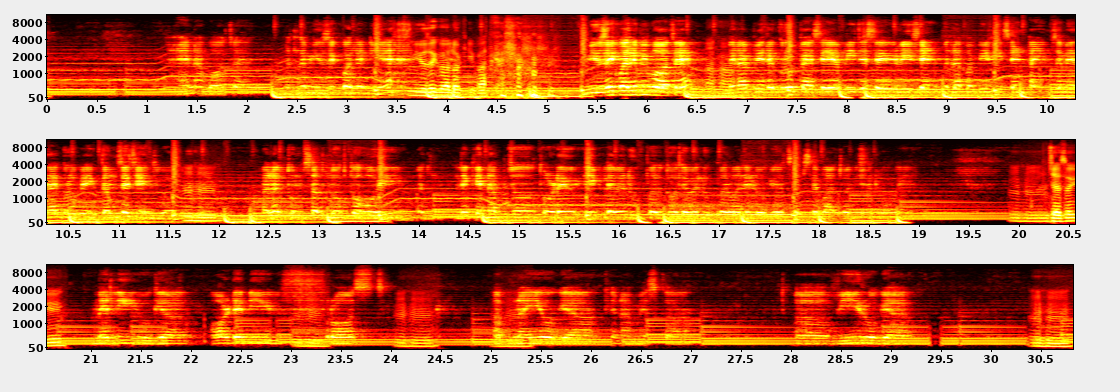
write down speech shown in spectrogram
है ना बहुत है। मतलब म्यूज़िक वाले नहीं है। म्यूज़िक वालों की बात कर रहा हूँ। म्यूज़िक वाले भी बहुत है। हाँ। मेरा मेरा ग्रुप ऐसे अभी जैसे रिसेंट मतलब अभी रिसेंट टाइम से मेरा ग्रुप एकदम से चेंज हुआ। है हम्म, मतलब तुम सब लोग तो हो ही। लेकिन अब जो थोड़े एक लेवल ऊपर दो लेवल ऊपर वाले लोग हैं सबसे बात होनी शुरू हो गई है। हम्म, जैसे कि? मेली हो गया ऑर्डनी फ्रॉस्ट हम्म, अपना ये हो गया क्या नाम है इसका? अ, वीर हो गया। हम्म,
